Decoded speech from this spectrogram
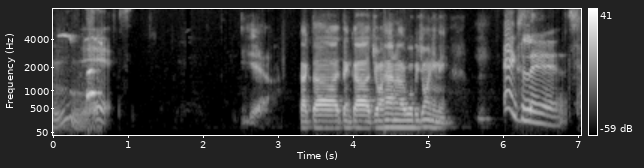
Ooh. Yes. Yeah. In fact, uh, I think uh, Johanna will be joining me. Excellent.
